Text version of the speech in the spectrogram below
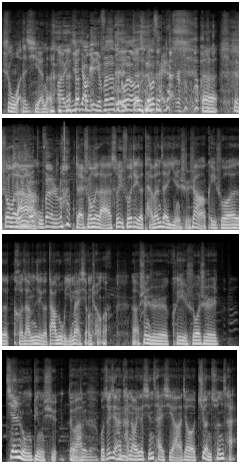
是我的企业呢啊，要给你分很多很多财产是吧？呃，对，说回来啊，你的股份是吧？对，说回来，所以说这个台湾在饮食上可以说和咱们这个大陆一脉相承啊，呃，甚至可以说是。兼容并蓄，对吧？对对。我最近还看到一个新菜系啊，叫眷村菜，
